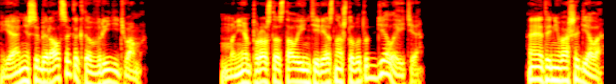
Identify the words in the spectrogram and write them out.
«Я не собирался как-то вредить вам. Мне просто стало интересно, что вы тут делаете». «Это не ваше дело.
